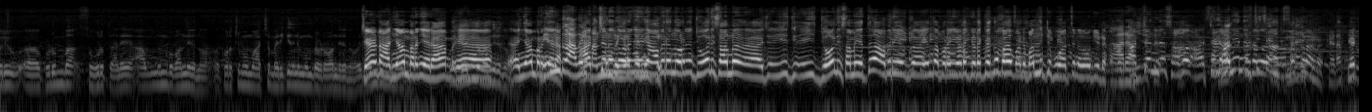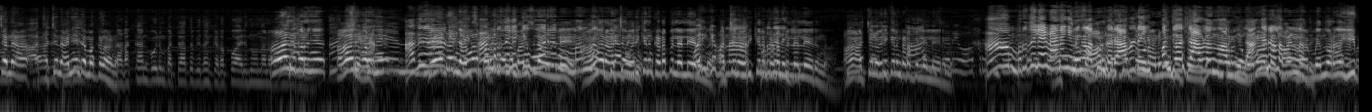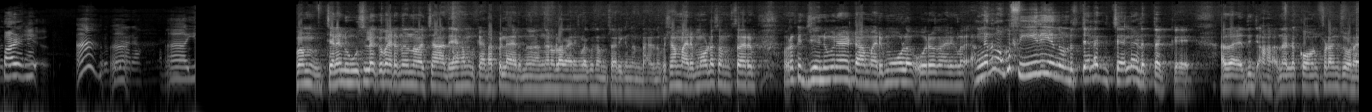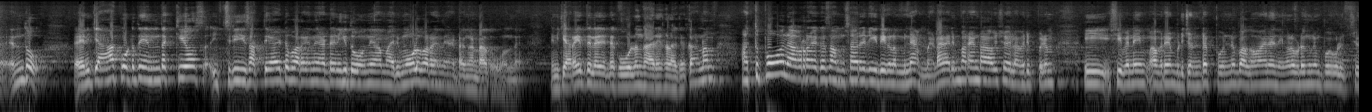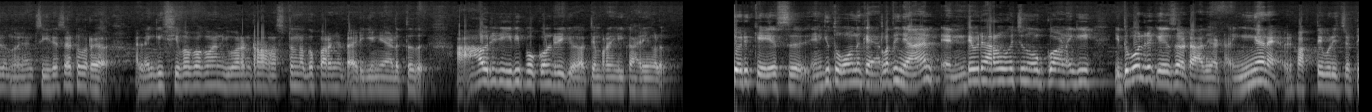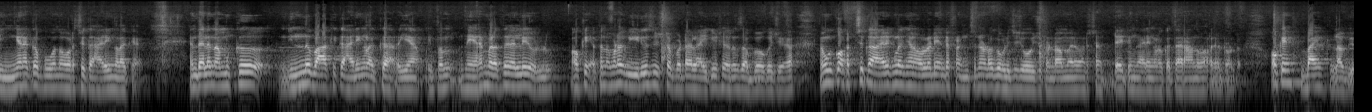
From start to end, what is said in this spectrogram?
ഒരു കുടുംബ സുഹൃത്ത് അല്ലെ മുമ്പ് വന്നിരുന്നു. കുറച്ച് മുമ്പ് അച്ഛൻ മരിക്കുന്നതിന് മുമ്പ് ഇവിടെ വന്നിരുന്നു. ചേട്ടാ ഞാൻ പറഞ്ഞുതരാം. ഞാൻ പറഞ്ഞുതരാം. അച്ഛൻ എന്ന് പറഞ്ഞു കഴിഞ്ഞാൽ അവരെന്ന് പറഞ്ഞ ജോലി സമയ ഈ ജോലി സമയത്ത് അവർ എന്താ പറയുക ഇടയ്ക്കിടയ്ക്കൊക്കെ വന്നിട്ട് പോകും അച്ഛനെ നോക്കിയിട്ട്. അച്ഛന്റെ സഹോ അച്ഛന്റെ അനിയന്റെ മക്കളാണ്. അച്ഛന്റെ അച്ഛൻ അനിയന്റെ മക്കളാണ്. നടക്കാൻ പോലും പറ്റാത്ത വിധം കിടപ്പായിരുന്നു എന്നാണ് ആര് പറഞ്ഞ്? ആര് പറഞ്ഞ്? ഞങ്ങൾ മനസ്സിലാവില്ലേ അങ്ങനെ അച്ഛൻ ഒരിക്കലും കിടപ്പില്ലല്ലേ അച്ഛൻ ഒരിക്കലും. കിടപ്പില്ലല്ലായിരുന്നു ആ അച്ഛൻ ഒരിക്കലും കിടപ്പില്ലല്ലായിരുന്നു ആ മൃദുലെ വേണമെങ്കിൽ നിങ്ങളെ അവളുടെ ഇപ്പം ചോദിച്ചാൽ അവളൊന്നും അറിഞ്ഞില്ല അങ്ങനെയുള്ള പെണ്ണ് എന്ന് പറഞ്ഞാൽ ഈ ഇപ്പം ചില ന്യൂസിലൊക്കെ വരുന്നതെന്ന് വെച്ചാൽ അദ്ദേഹം കിടപ്പിലായിരുന്നു അങ്ങനെയുള്ള കാര്യങ്ങളൊക്കെ സംസാരിക്കുന്നുണ്ടായിരുന്നു. പക്ഷെ ആ മരുമോളുടെ സംസാരം അവരൊക്കെ ജെനുവിനായിട്ട് ആ മരുമോൾ ഓരോ കാര്യങ്ങൾ അങ്ങനെ നമുക്ക് ഫീൽ ചെയ്യുന്നുണ്ട്. ചില ചിലയിടത്തൊക്കെ അതായത് നല്ല കോൺഫിഡൻസോടെ എന്തോ എനിക്ക് ആ കൂട്ടത്തിൽ എന്തൊക്കെയോ ഇച്ചിരി സത്യമായിട്ട് പറയുന്നതായിട്ട് എനിക്ക് തോന്നി ആ മരുമോൾ പറയുന്നതായിട്ടും കണ്ടാ തോന്നുന്നത് എനിക്കറിയത്തില്ല ഇതിന്റെ കൂടുതലും കാര്യങ്ങളൊക്കെ. കാരണം അതുപോലെ അവരുടെയൊക്കെ സംസാര രീതികളും. പിന്നെ അമ്മയുടെ കാര്യം പറയേണ്ട ആവശ്യമില്ല. അവരിപ്പോഴും ഈ ശിവനെയും അവരെയും പിടിച്ചു എന്റെ പൊന്നു ഭഗവാനെ നിങ്ങൾ എവിടെയെങ്കിലും പോയി വിളിച്ചിരുന്നു? ഞാൻ സീരിയസ് ആയിട്ട് പറയുക അല്ലെങ്കിൽ Shivabhagavan you are under arrest എന്നൊക്കെ പറഞ്ഞിട്ടായിരിക്കും ഇനി അടുത്തത്. ആ ഒരു രീതി പോയിക്കൊണ്ടിരിക്കുക സത്യം പറഞ്ഞ ഈ കാര്യങ്ങൾ ഒരു കേസ് എനിക്ക് തോന്നുന്നു കേരളത്തിൽ ഞാൻ എന്റെ ഒരു അറിവ് വെച്ച് നോക്കുവാണെങ്കിൽ ഇതുപോലൊരു കേസ് കേട്ടോ ആദ്യമായിട്ടാണ് ഇങ്ങനെ ഒരു ഭക്തി പിടിച്ചിട്ട് ഇങ്ങനെയൊക്കെ പോകുന്ന കുറച്ച് കാര്യങ്ങളൊക്കെ. എന്തായാലും നമുക്ക് ഇന്ന് ബാക്കി കാര്യങ്ങളൊക്കെ അറിയാം. ഇപ്പം നേരം വെളുത്തതല്ലേ ഉള്ളൂ. ഓക്കെ അപ്പം നമ്മുടെ വീഡിയോസ് ഇഷ്ടപ്പെട്ടാൽ ലൈക്കും ഷെയറും സബ്ബും ഒക്കെ ചെയ്യുക. നമുക്ക് കുറച്ച് കാര്യങ്ങൾ ഞാൻ ഓൾറെഡി എന്റെ ഫ്രണ്ട്സിനോടൊക്കെ വിളിച്ച് ചോദിച്ചിട്ടുണ്ട്. അവന്മാർ കുറച്ച് അപ്ഡേറ്റും കാര്യങ്ങളൊക്കെ തരാമെന്ന് പറഞ്ഞിട്ടുണ്ട്. Okay bye love you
